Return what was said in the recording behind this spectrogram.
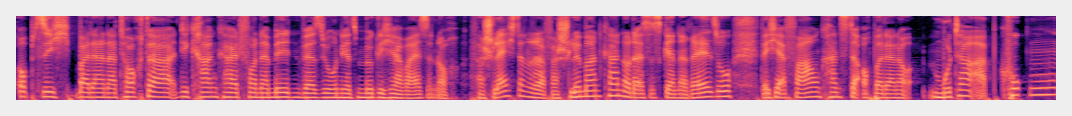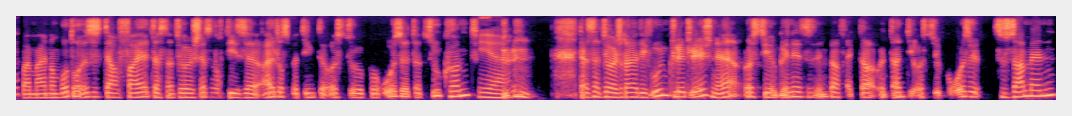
ob sich bei deiner Tochter die Krankheit von der milden Version jetzt möglicherweise noch verschlechtern oder verschlimmern kann? Oder ist es generell so? Welche Erfahrung kannst du auch bei deiner Mutter abgucken? Bei meiner Mutter ist es der Fall, dass natürlich jetzt noch diese altersbedingte Osteoporose dazukommt. Ja. Das ist natürlich relativ unglücklich, ne? Osteogenesis imperfecta und dann die Osteoporose zusammen.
